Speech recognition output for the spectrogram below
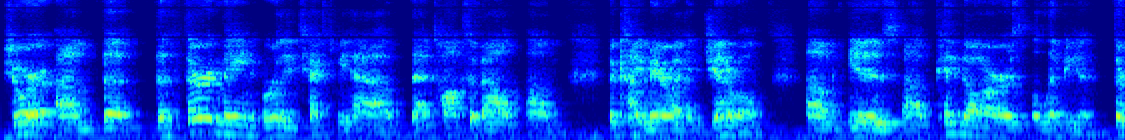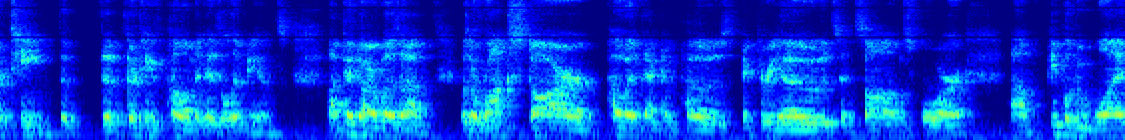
Sure. Um, the the third main early text we have that talks about um, the chimera in general um, is uh, Pindar's Olympian 13, the, the 13th poem in his Olympians. Uh, Pindar was a was a rock star poet that composed victory odes and songs for um, people who won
